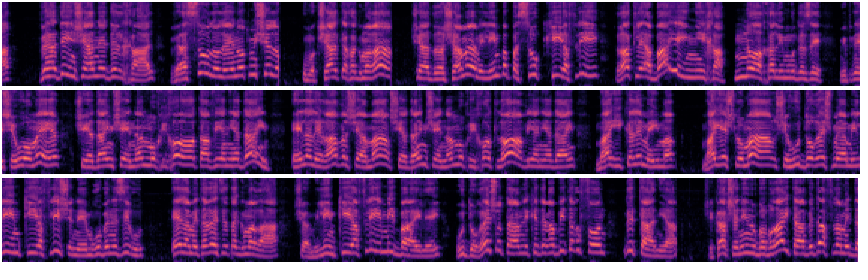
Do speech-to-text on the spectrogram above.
והדין שהנדר חל, ואסור לו ליהנות משלו. ומקשה על כך הגמרא, שהדרשה מהמילים בפסוק כי יפלי, רק לאביי הניחה נוח הלימוד הזה, מפני שהוא אומר שידיים שאינן מוכיחות אביהן ידיים, אלא לרבה שאמר שידיים שאינן מוכיחות לא אביהן ידיים, מה איכא למימר? מה יש לומר שהוא דורש מהמילים כי יפלי שנאמרו בנזירות? אלא מתרצת הגמרא שהמילים כי יפלי מבעילי, הוא דורש אותם לכדי רבי טרפון, דתניא, שכך שנינו בברייתא בדף ל"ד,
